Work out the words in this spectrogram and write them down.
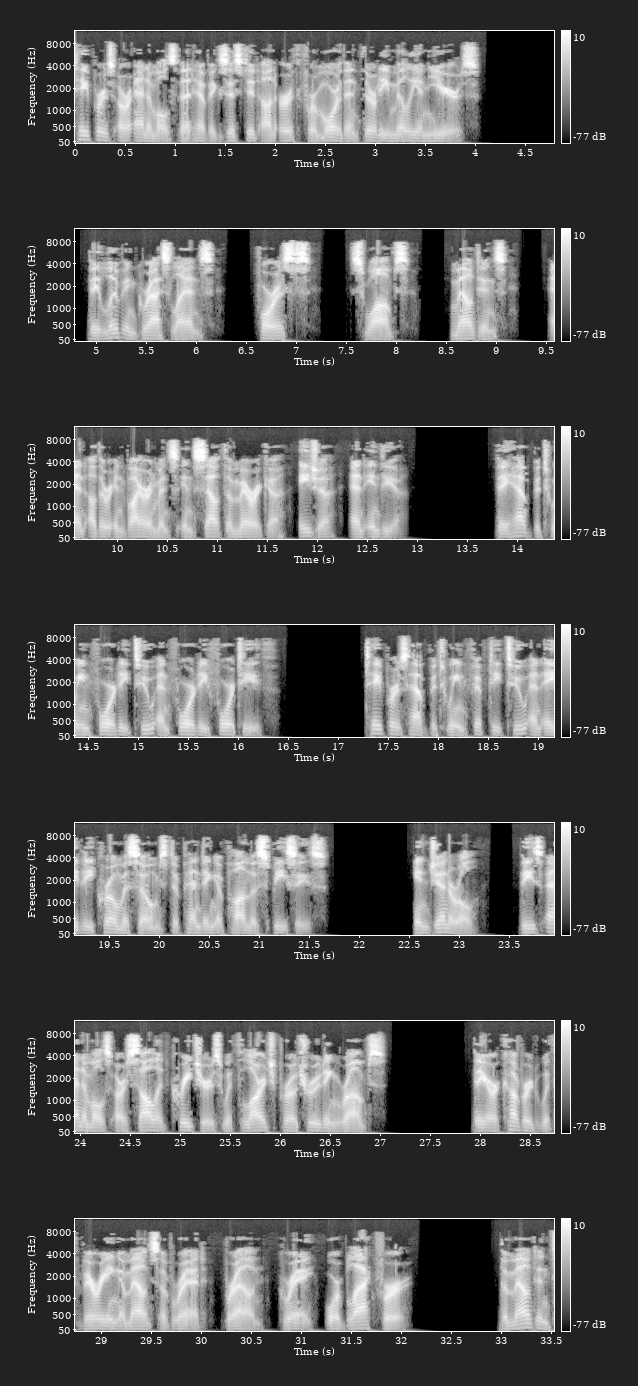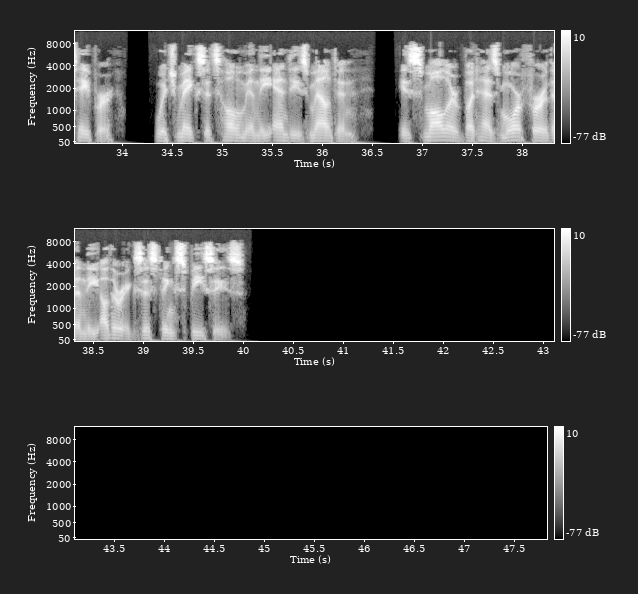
Tapirs are animals that have existed on Earth for more than 30 million years. They live in grasslands, forests, swamps, mountains, and other environments in South America, Asia, and India. They have between 42 and 44 teeth. Tapirs have between 52 and 80 chromosomes depending upon the species. In general, these animals are solid creatures with large protruding rumps. They are covered with varying amounts of red, brown, gray, or black fur. The mountain tapir, which makes its home in the Andes mountain, is smaller but has more fur than the other existing species.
